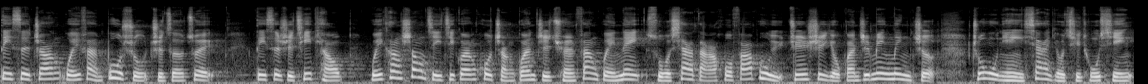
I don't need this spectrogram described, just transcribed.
第四章违反部署职责罪第四十七条，违抗上级机关或长官职权范围内所下达或发布与军事有关之命令者，处五年以下有期徒刑。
